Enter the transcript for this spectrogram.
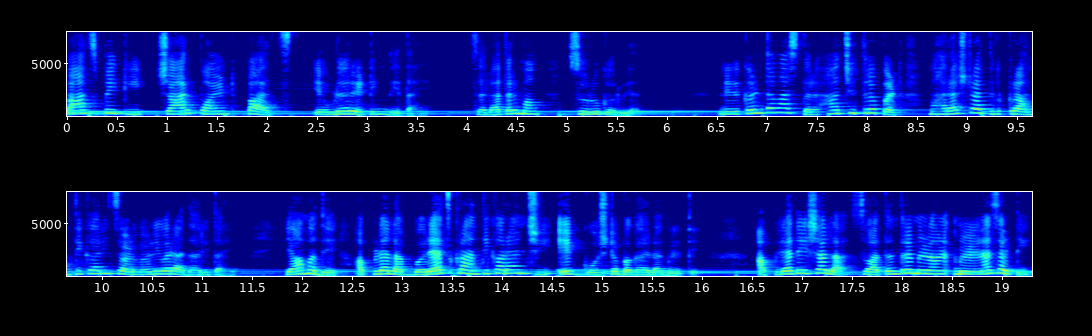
पाचपैकी चार पॉईंट पाच एवढं रेटिंग देत आहे. चला तर मग सुरू करूयात. निळकंठ मास्तर हा चित्रपट महाराष्ट्रातील क्रांतिकारी चळवळीवर आधारित आहे. यामध्ये आपल्याला बऱ्याच क्रांतिकारांची एक गोष्ट बघायला मिळते. आपल्या देशाला स्वातंत्र्य मिळ मिळण्यासाठी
